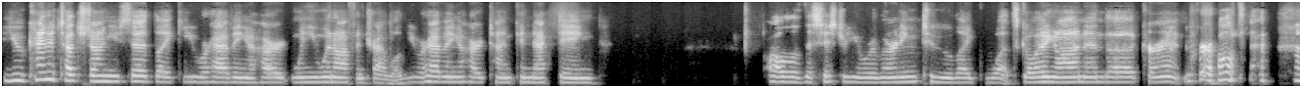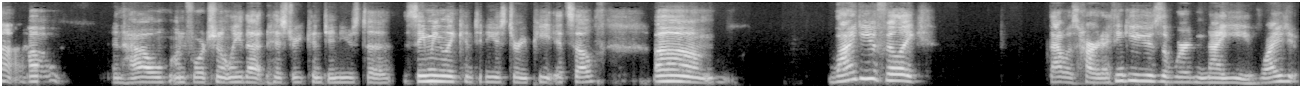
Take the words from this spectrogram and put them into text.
you kind of touched on, you said like you were having a hard, when you went off and traveled, you were having a hard time connecting all of this history you were learning to like what's going on in the current world. Huh. um, and how unfortunately that history continues to seemingly continues to repeat itself. Um, why do you feel like that was hard? I think you used the word naive. Why do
